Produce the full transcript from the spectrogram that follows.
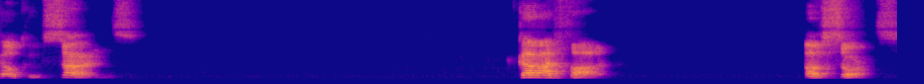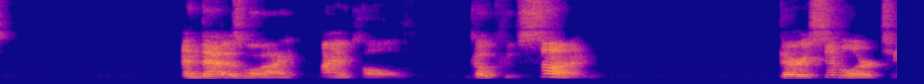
Goku's son's godfather of sorts. And that is why I am called Goku's son, very similar to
